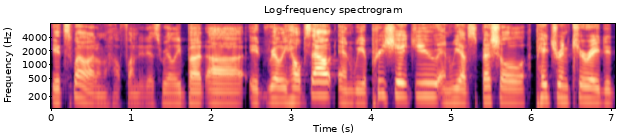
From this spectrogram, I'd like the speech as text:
It's well, I don't know how fun it is really, but uh, it really helps out, and we appreciate you. And we have special patron curated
